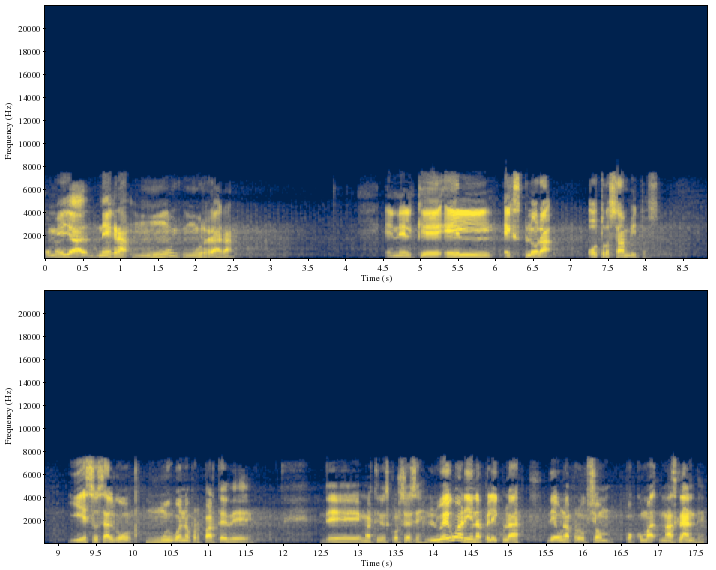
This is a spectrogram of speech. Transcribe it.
comedia negra muy muy rara en el que él explora otros ámbitos. Y eso es algo muy bueno por parte de, de Martin Scorsese. Luego haría una película de una producción poco más, grande,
